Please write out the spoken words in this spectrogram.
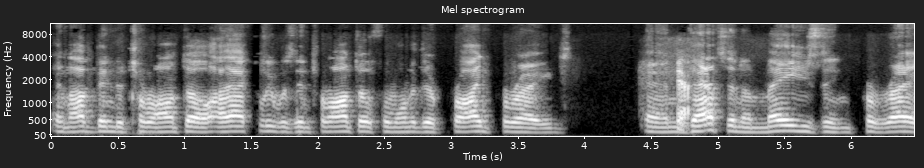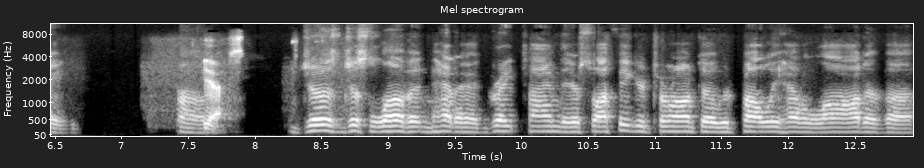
and I've been to Toronto. I actually was in Toronto for one of their Pride parades, and Yeah. that's an amazing parade. Um, Yes. Just just love it, and had a great time there. So I figured Toronto would probably have a lot of uh,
